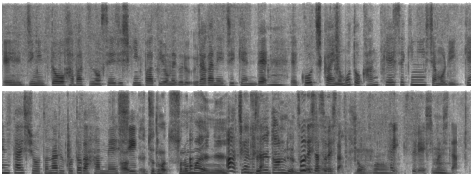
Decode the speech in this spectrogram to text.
えー、自民党派閥の政治資金パーティーをめぐる裏金事件で、うん、えー、宏池会の元関係責任者も立件対象となることが判明し。ちょっと待ってその前にあ違いました。そうでしたそうでした、うん、はい失礼しました、うん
